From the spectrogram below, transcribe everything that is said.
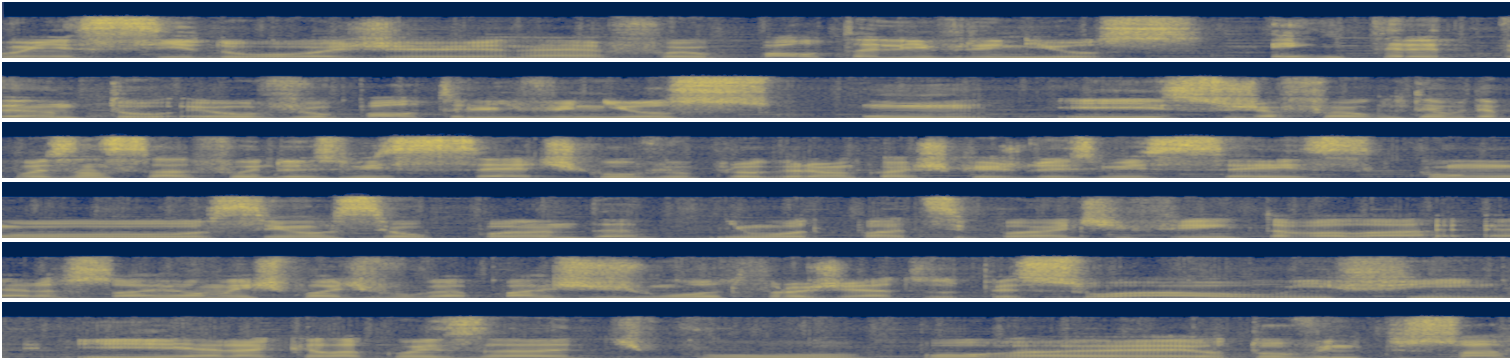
conhecido hoje, né, foi o Pauta Livre News. Entretanto, eu ouvi o Pauta Livre News 1, e isso já foi algum tempo depois lançado. Foi em 2007 que eu ouvi o programa, que eu acho que é de 2006, com o Senhor Seu Panda e um outro participante, enfim, tava lá. Era só realmente para divulgar parte de um outro projeto do pessoal, enfim. E era aquela coisa, tipo, porra, eu tô ouvindo só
